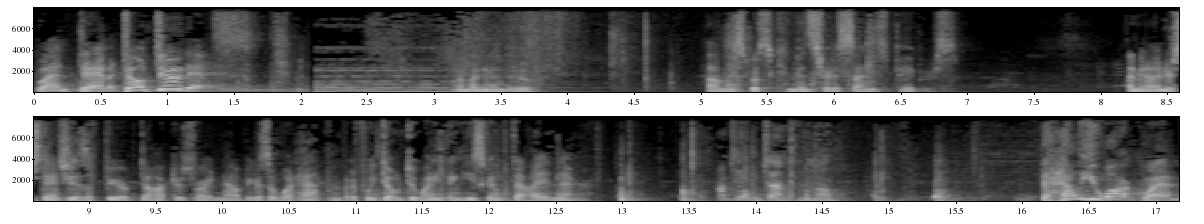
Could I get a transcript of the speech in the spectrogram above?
Gwen, damn it, don't do this! What am I going to do? How am I supposed to convince her to sign these papers? I mean, I understand she has a fear of doctors right now because of what happened, but if we don't do anything, he's going to die in there. I'm taking Jonathan home. The hell you are, Gwen?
